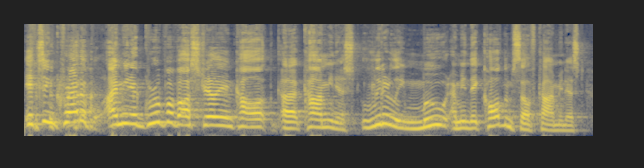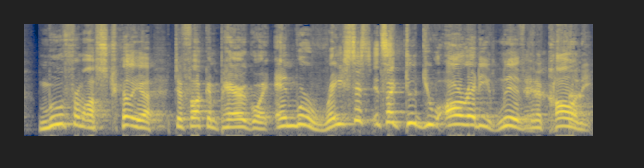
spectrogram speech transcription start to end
It's incredible. I mean, a group of Australian col- uh, communists literally moved. I mean, they called themselves communist. Moved from Australia to fucking Paraguay and were racist. It's like, dude, you already live in a colony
